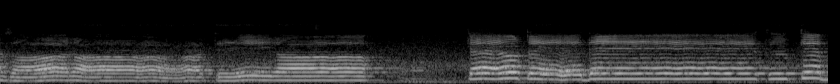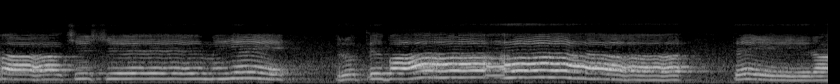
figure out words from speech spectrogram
نظارہ تیرا کہ اٹھے دیکھ کے بخشش میں یہ رتبہ تیرا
